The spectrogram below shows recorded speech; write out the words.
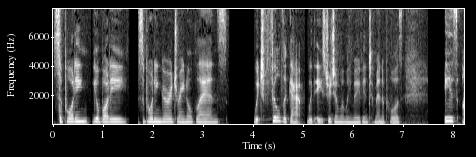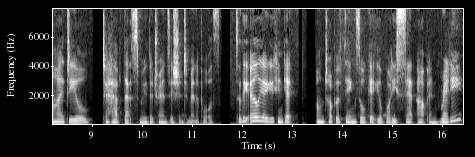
supporting your body supporting your adrenal glands, which fill the gap with estrogen when we move into menopause, is ideal to have that smoother transition to menopause. So, the earlier you can get on top of things or get your body set up and ready,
